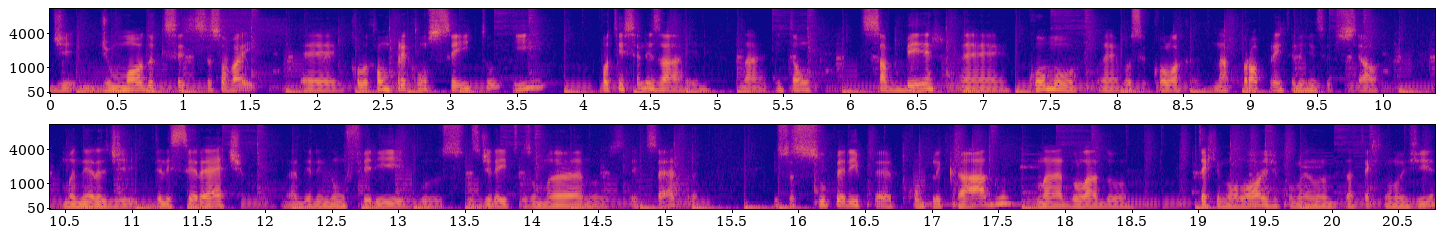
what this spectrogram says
de, de um modo que você, só vai é, colocar um preconceito e potencializar ele. Né? Então, saber é, como é, você coloca na própria inteligência artificial maneira de dele ser ético, né, dele não ferir os, os direitos humanos, etc isso é super, hiper complicado, né, do lado tecnológico mesmo, da tecnologia,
